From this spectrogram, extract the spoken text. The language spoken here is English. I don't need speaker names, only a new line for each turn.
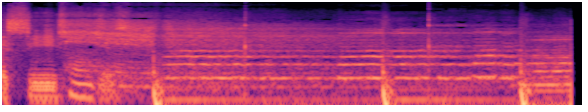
I see changes.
